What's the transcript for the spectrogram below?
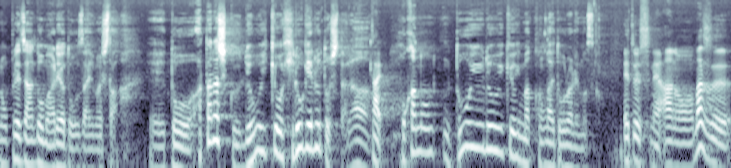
のプレゼンどうもありがとうございました。えーと、新しく領域を広げるとしたら、はい、他のどういう領域を今考えておられますか？えっ、とですね、あのまず、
